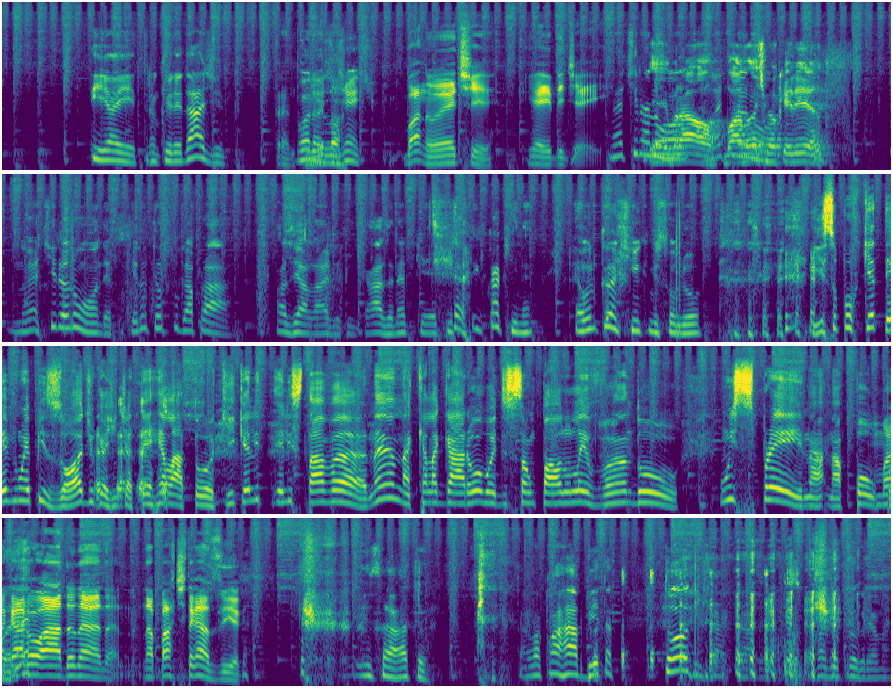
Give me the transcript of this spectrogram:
E aí, tranquilidade? Tranquilo? Boa noite, gente. Boa noite. E aí, DJ? Não é E tirando aí, onda. Brau? não é Boa tirando noite, meu onda, querido. Não é tirando onda, é porque não tem outro lugar pra fazer a live aqui em casa, né? Porque tem que ficar aqui, né? É o único cantinho que me sobrou. Isso porque teve um episódio que a gente até relatou aqui que ele, ele estava né, naquela garoa de São Paulo levando um spray na, na polpa, Uma né? garoada na, na, na parte traseira. Exato. Tava com a rabeta toda encharcada pra fazer o programa.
